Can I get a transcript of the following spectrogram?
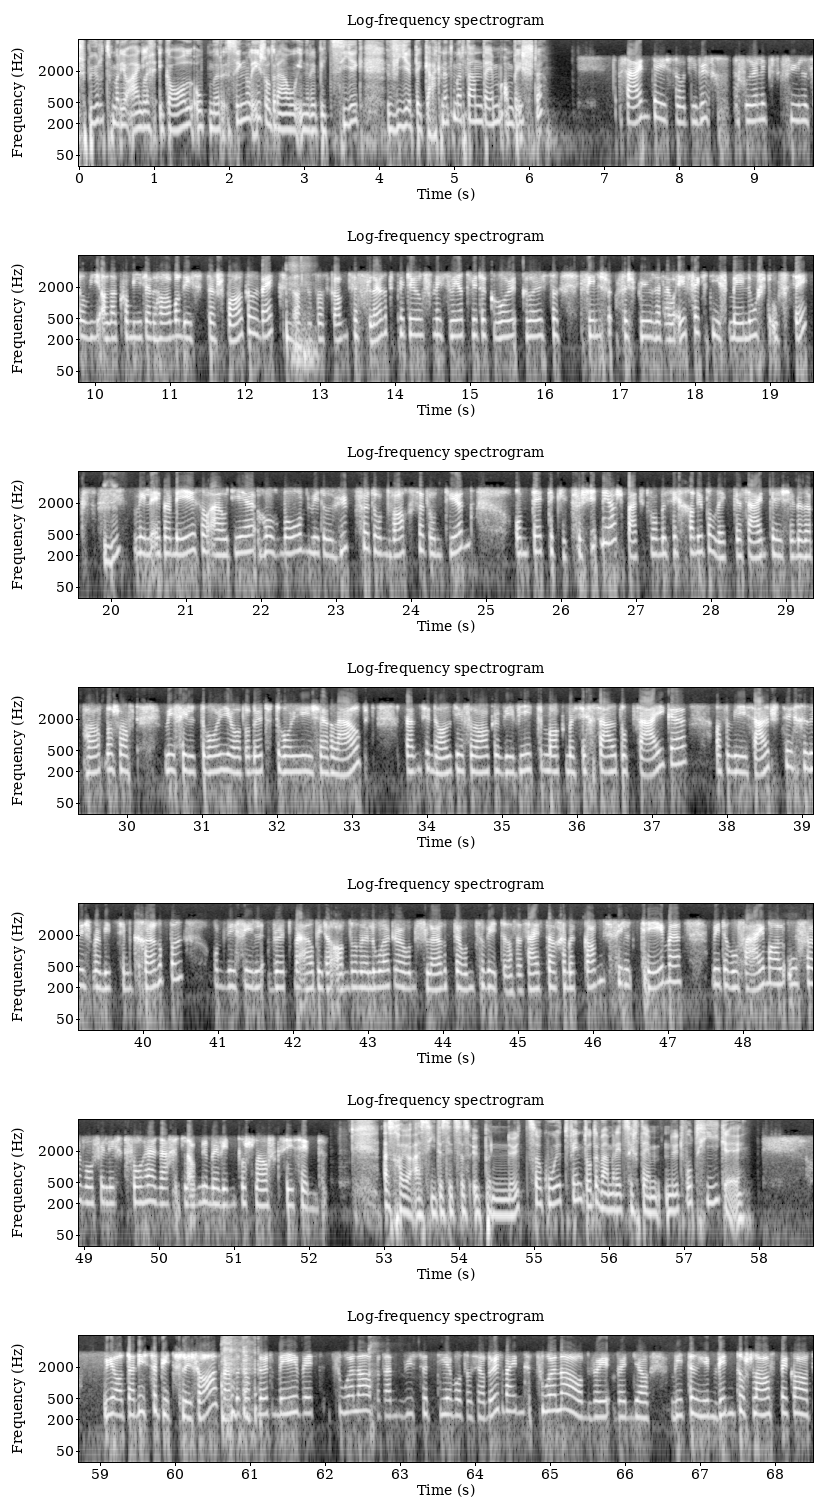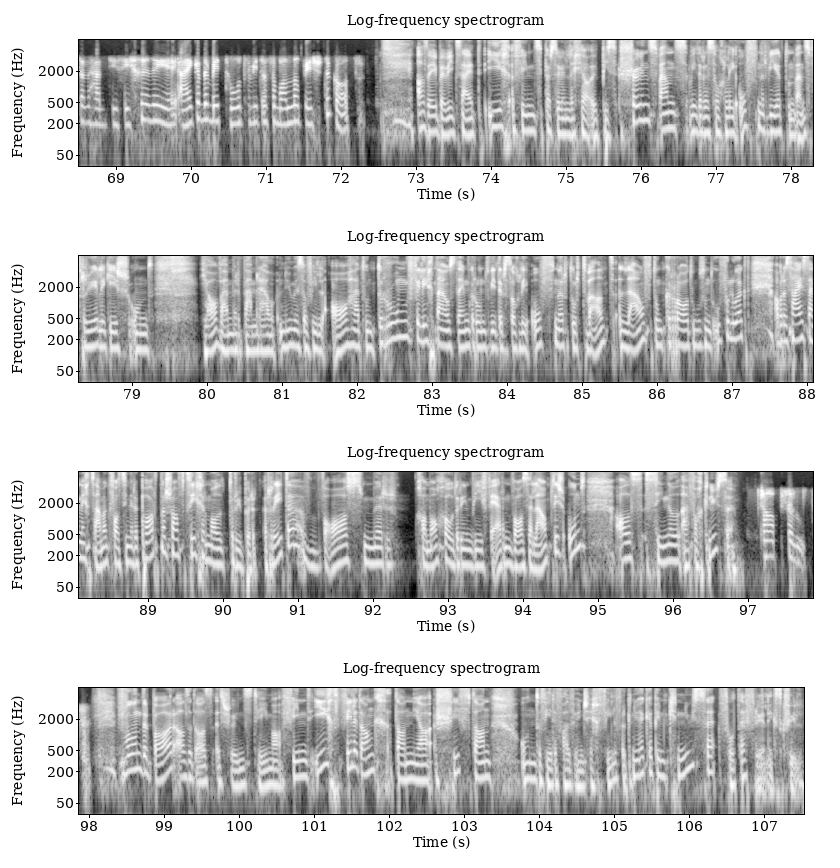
spürt man ja eigentlich, egal ob man Single ist oder auch in einer Beziehung. Wie begegnet man dann dem am besten? Das eine ist so die wirklichen Frühlingsgefühle, so wie à la Comedian Harmonies der Spargel wächst. Mhm. Also das ganze Flirtbedürfnis wird wieder größer. Viele verspüren auch effektiv mehr Lust auf Sex, mhm. weil eben mehr so auch die Hormone wieder hüpfen und wachsen und tun. Und dort gibt es verschiedene Aspekte, wo man sich kann überlegen kann. Das eine ist in einer Partnerschaft, wie viel Treue oder nicht Treue ist erlaubt. Dann sind all die Fragen, wie weit mag man sich selber zeigen, also wie selbstsicher ist man mit seinem Körper und wie viel wird man auch bei den anderen schauen und flirten und so weiter. Also das heißt, da kommen ganz viele Themen wieder auf einmal auf, wo vielleicht vorher recht lange im Winterschlaf sind. Es kann ja auch sein, dass jetzt das jemand nicht so gut findet, oder? Wenn man jetzt sich dem nicht hingeben will. Ja, dann ist es ein bisschen schade, wenn man das nicht mehr will zulassen, aber dann wissen die, die das ja nicht wollen, zulassen und wenn ja weiterhin Winterschlaf begehen, dann haben die ihre eigene Methode, wie das am allerbesten geht. Also eben, wie gesagt, ich finde es persönlich ja etwas Schönes, wenn es wieder so ein bisschen offener wird und wenn es Frühling ist und ja, wenn man, wenn man auch nicht mehr so viel anhat und darum vielleicht auch aus dem Grund wieder so ein bisschen offener durch die Welt läuft und geradeaus und aufschaut. Aber das heisst eigentlich zusammengefasst, in einer Partnerschaft sicher mal darüber reden, was man kann machen oder inwiefern was erlaubt ist und als Single einfach geniessen. Absolut. Wunderbar, also das ein schönes Thema, finde ich. Vielen Dank, Tanja Schifftan. Und auf jeden Fall wünsche ich viel Vergnügen beim Geniessen von den Frühlingsgefühl.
